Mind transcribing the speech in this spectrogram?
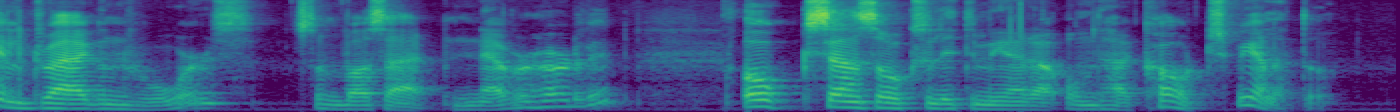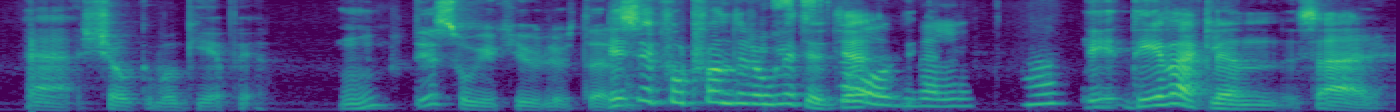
Isle Dragon Wars, som var så här, never heard of it. Och sen så också lite mera om det här kartspelet då. Eh, Chocobo GP. Mm. Det såg ju kul ut där. Det ser fortfarande roligt ut. Det Jag, såg väldigt... Ja. det, det är verkligen så här,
